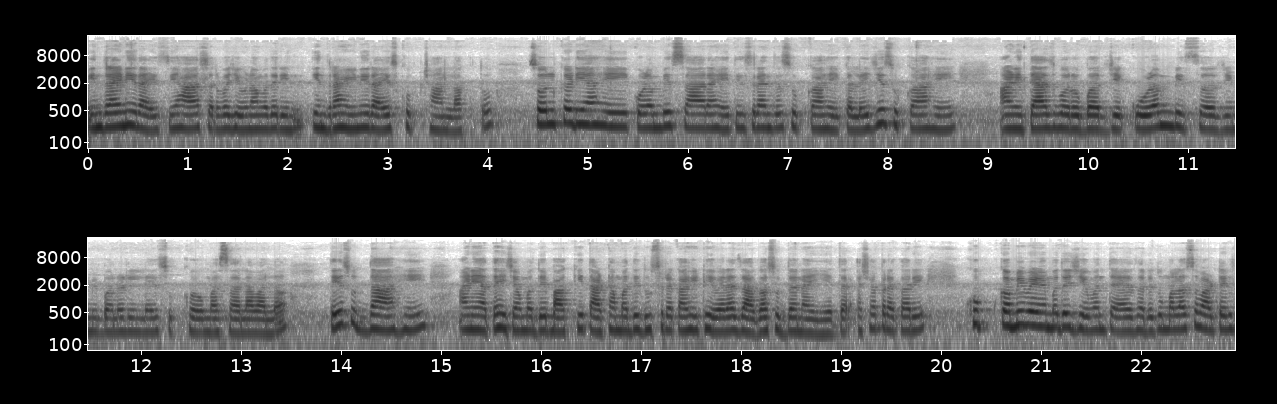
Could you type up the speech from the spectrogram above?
इंद्रायणी राईस ह्या सर्व जेवणामध्ये रिन इंद्रायणी राईस खूप छान लागतो. सोलकढी आहे कोळंबी सार आहे तिसऱ्यांचं सुक्का आहे कलेजी सुक्का आहे आणि त्याचबरोबर जे कोळंबीचं जे मी बनवलेलं आहे सुक्कं मसालावालं ते सुद्धा आहे. आणि आता ह्याच्यामध्ये बाकी ताटामध्ये दुसरं काही ठेवायला जागासुद्धा नाही आहे तर अशा प्रकारे खूप कमी वेळेमध्ये जेवण तयार झालं. तुम्हाला असं वाटेल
